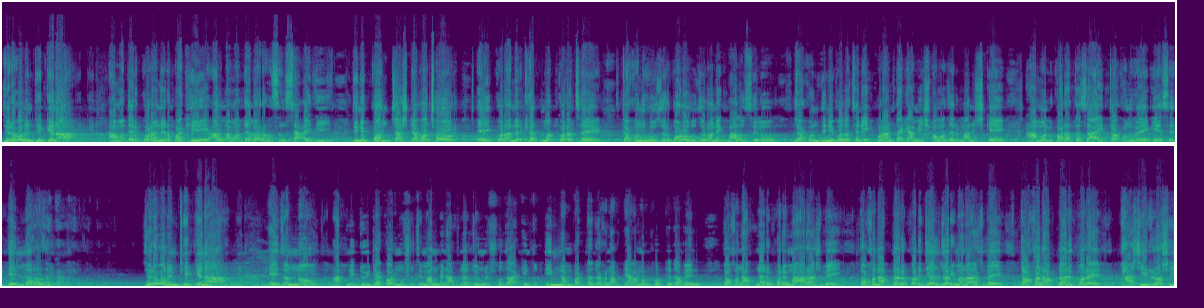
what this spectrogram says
যেটা বলেন, ঠিক কিনা? আমাদের কোরআনের পাখি আল্লামা দেলোয়ার হোসেন সাইদি তিনি পঞ্চাশটা বছর এই কোরআনের খেদমত করেছে। তখন হুজুর, বড় হুজুর অনেক ভালো ছিল। যখন তিনি বলেছেন, এই কোরআনটাকে আমি সমাজের মানুষকে আমল করাতে চাই, তখন হয়ে গিয়েছে দিল্লা রাজাকার। জোরে বলেন, ঠিক কিনা? এই জন্য আপনি দুইটা কর্মসূচি মানবেন আপনার জন্য সোজা, কিন্তু তিন নম্বরটা যখন আপনি আমল করতে যাবেন, তখন আপনার উপরে মার আসবে, তখন আপনার উপরে জেল জরিমানা আসবে, তখন আপনার উপরে ফাঁসির রশি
